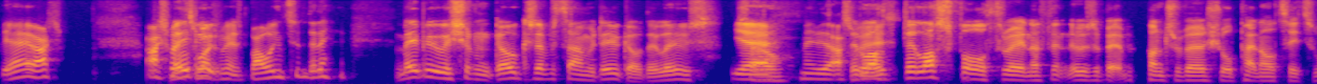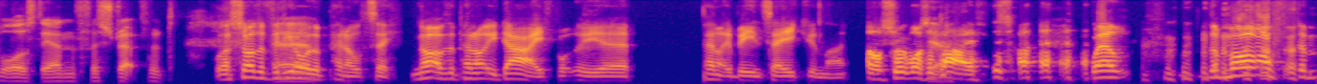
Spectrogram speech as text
Yeah, Ash. Ash went to Maybe- watch against Bollington, didn't he? Maybe we shouldn't go because every time we do go, they lose. Yeah, So, maybe that's they what it is. lost, they lost 4 3, and I think there was a bit of a controversial penalty towards the end for Stretford. Well, I saw the video Um, of the penalty, not of the penalty dive, but the uh, penalty being taken. Like, Oh, so it was a dive. well, the more the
